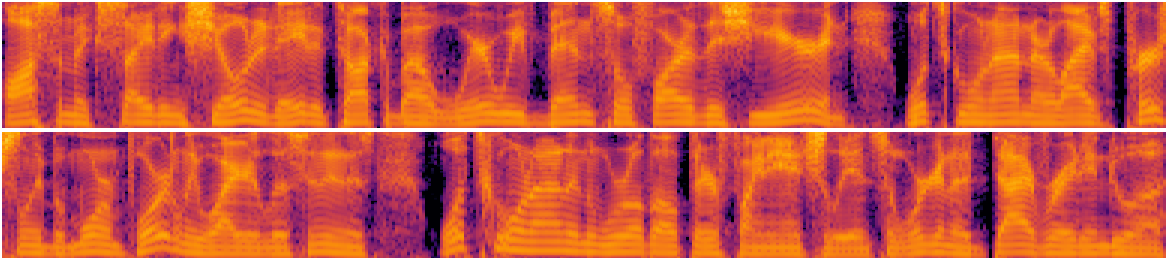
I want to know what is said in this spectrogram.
awesome, exciting show today to talk about where we've been so far this year and what's going on in our lives personally. But more importantly, why you're listening is what's going on in the world out there financially. And so we're going to dive right into a,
